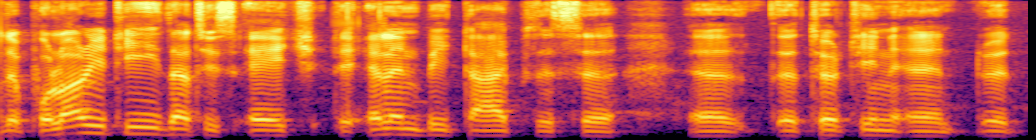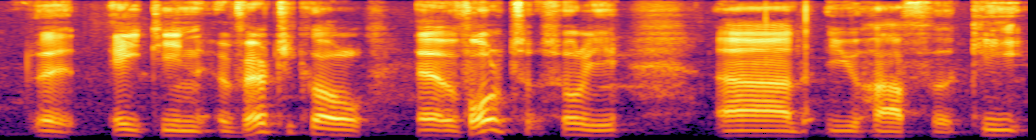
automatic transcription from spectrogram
the polarity that is H, the LNB type, this uh, uh, the 13 and uh, uh, 18 vertical uh, volt, sorry, you have key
